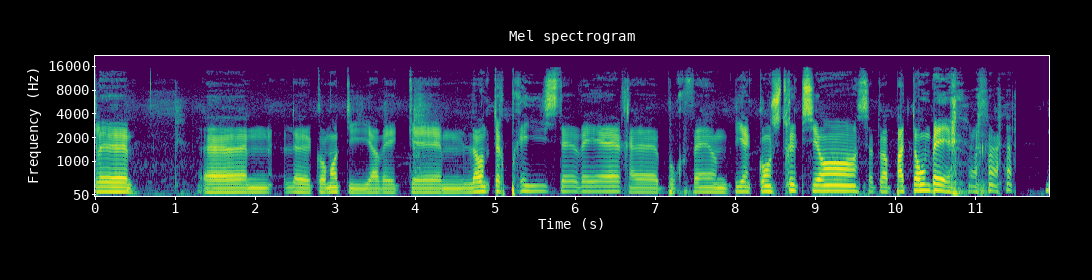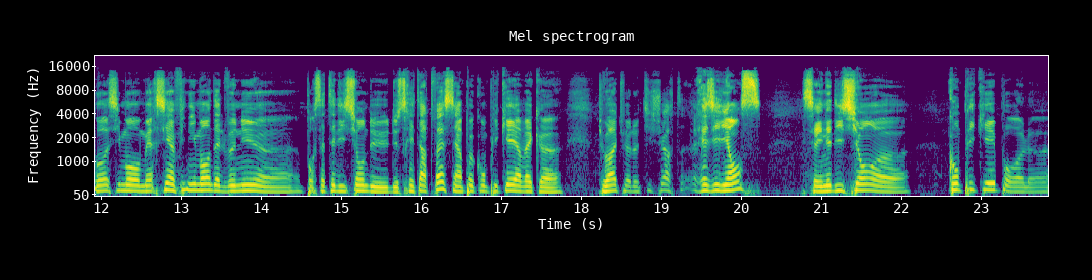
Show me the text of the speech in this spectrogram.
le, le comment dire, avec euh, l'entreprise de VR euh, pour faire une bien construction, ça ne doit pas tomber. Bon, Simon, merci infiniment d'être venu euh, pour cette édition du, Street Art Fest. C'est un peu compliqué avec, euh, tu vois, tu as le t-shirt Résilience. C'est une édition euh, compliquée pour le,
